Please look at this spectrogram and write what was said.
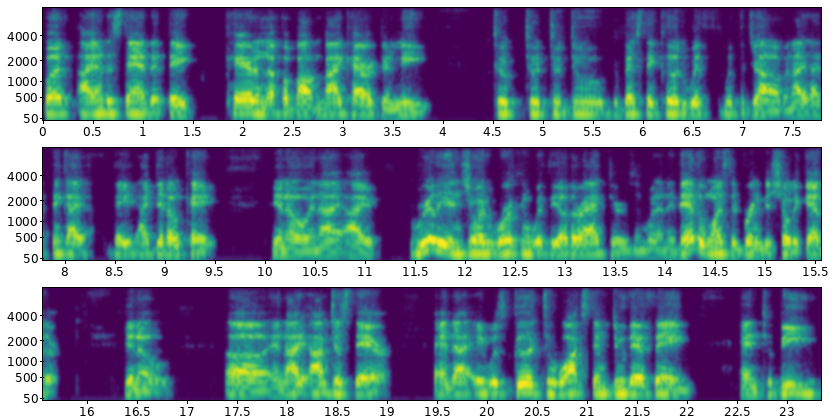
but I understand that they cared enough about my character and me to to to do the best they could with with the job, and I, I think I they I did okay, you know, and I I really enjoyed working with the other actors and what, and they're the ones that bring the show together, you know, uh, and I I'm just there. And uh, it was good to watch them do their thing and to be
